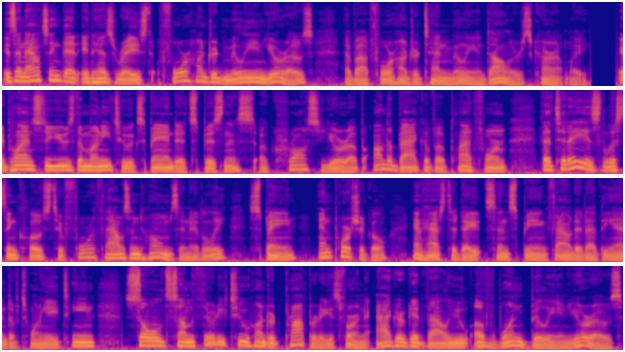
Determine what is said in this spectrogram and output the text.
is announcing that it has raised 400 million euros, about 410 million dollars currently. It plans to use the money to expand its business across Europe on the back of a platform that today is listing close to 4,000 homes in Italy, Spain, and Portugal, and has to date, since being founded at the end of 2018, sold some 3,200 properties for an aggregate value of 1 billion euros,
